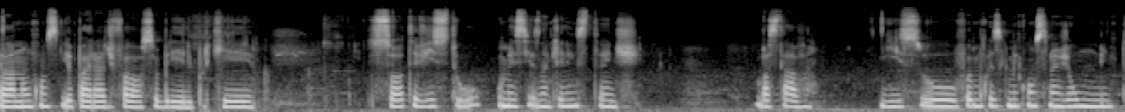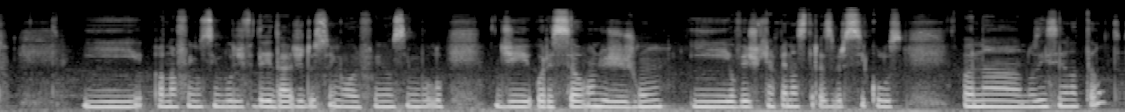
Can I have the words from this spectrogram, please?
Ela não conseguia parar de falar sobre ele porque só ter visto o Messias naquele instante bastava. E isso foi uma coisa que me constrangeu muito. E Ana foi um símbolo de fidelidade do Senhor, foi um símbolo de oração, de jejum. E eu vejo que em apenas três versículos, Ana nos ensina tanto,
